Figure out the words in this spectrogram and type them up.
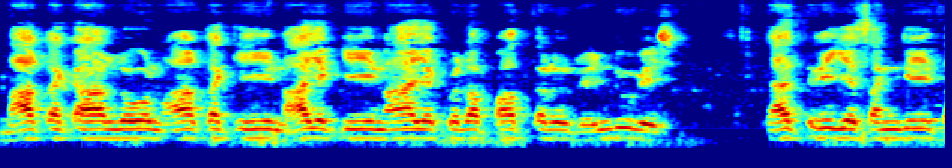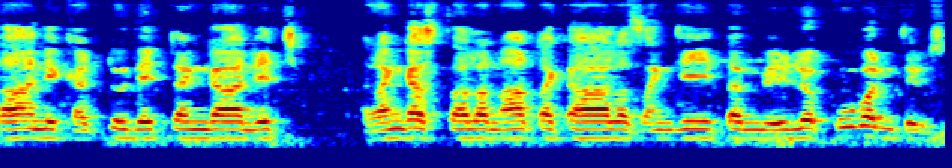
నాటకాల్లో నాటకి నాయకి నాయకుల పాత్రలు రెండూ వేసి శాస్త్రీయ సంగీతాన్ని కట్టుదిట్టంగా నేర్చి రంగస్థల నాటకాల సంగీతం మెలకువలు తెలుసు.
